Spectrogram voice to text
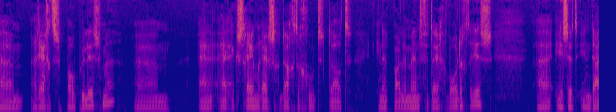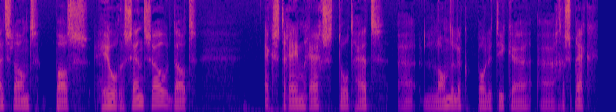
um, rechtspopulisme um, en uh, extreem rechts gedachtegoed dat in het parlement vertegenwoordigd is, uh, is het in Duitsland pas heel recent zo dat extreem rechts tot het uh, landelijk politieke gesprek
